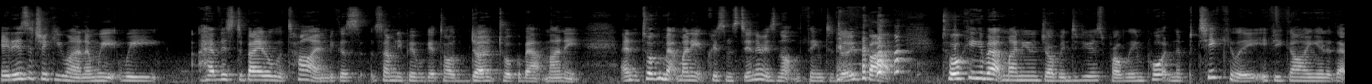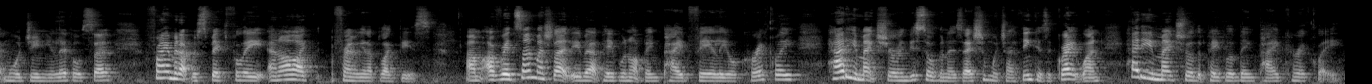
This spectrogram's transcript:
It is a tricky one, and we, we have this debate all the time because so many people get told don't talk about money. And talking about money at Christmas dinner is not the thing to do, but talking about money in a job interview is probably important, and particularly if you're going in at that more junior level. So frame it up respectfully, and I like framing it up like this Um, I've read so much lately about people not being paid fairly or correctly. How do you make sure in this organisation, which I think is a great one, how do you make sure that people are being paid correctly?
